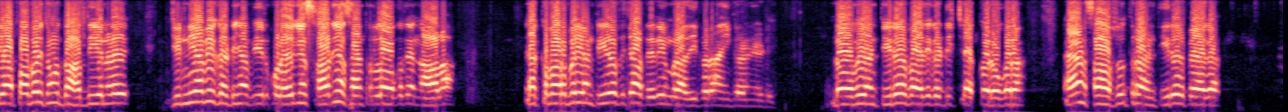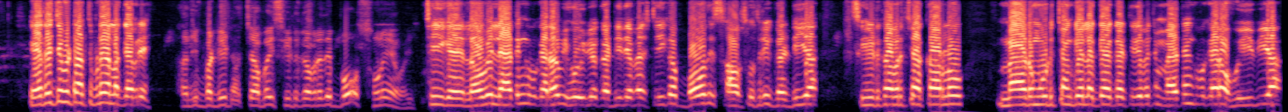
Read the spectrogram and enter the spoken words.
ਤੇ ਆਪਾਂ ਬਾਈ ਤੁਹਾਨੂੰ ਦੱਸ ਦਈਏ ਨਾਲੇ ਜਿੰਨੀਆਂ ਵੀ ਗੱਡੀਆਂ ਵੀਰ ਕੋਲ ਹੈਗੀਆਂ ਸਾਰੀਆਂ ਸੈਂਟਰ ਲੌਕ ਦੇ ਨਾਲ ਆ। ਇੱਕ ਵਾਰ ਬਈ ਇੰਟੀਰੀਅਰ ਤੇ ਝਾਤੇ ਦੀ ਮਰਾਦੀ ਕਢਾਈ ਕਰਨ ਨੇੜੇ। ਲਓ ਬਈ ਇੰਟੀਰੀਅਰ ਬਾਜ ਗੱਡੀ ਚੈੱਕ ਕਰੋ ਕਰਾਂ। ਐਨ ਸਾਫ਼ ਸੁਥਰਾ ਇੰਟੀਰੀਅਰ ਪਿਆ ਹੈਗਾ। ਇਹਦੇ 'ਚ ਵੀ ਟੱਚ ਬੜਿਆ ਲੱਗਿਆ ਵੀਰੇ। ਹਾਂਜੀ ਵੱਡੀ ਟੱਚ ਆ ਬਾਈ ਸੀਟ ਕਵਰ ਦੇ ਬਹੁਤ ਸੋਹਣੇ ਆ ਬਾਈ। ਠੀਕ ਹੈ ਲਓ ਵੀ ਲਾਈਟਿੰਗ ਵਗੈਰਾ ਵੀ ਹੋਈ ਵੀ ਗੱਡੀ ਦੇ ਵਿੱਚ ਠੀਕ ਹੈ ਬਹੁਤ ਹੀ ਸਾਫ਼ ਸੁਥਰੀ ਗੱਡੀ ਆ। ਸੀਟ ਕਵਰ ਚੈੱਕ ਕਰ ਲਓ। ਮੈਟ ਮੂਡ ਚੰਗੇ ਲੱਗਿਆ ਗੱਡੀ ਦੇ ਵਿੱਚ ਮੈਟਿੰਗ ਵਗੈਰਾ ਹੋਈ ਵੀ ਆ।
